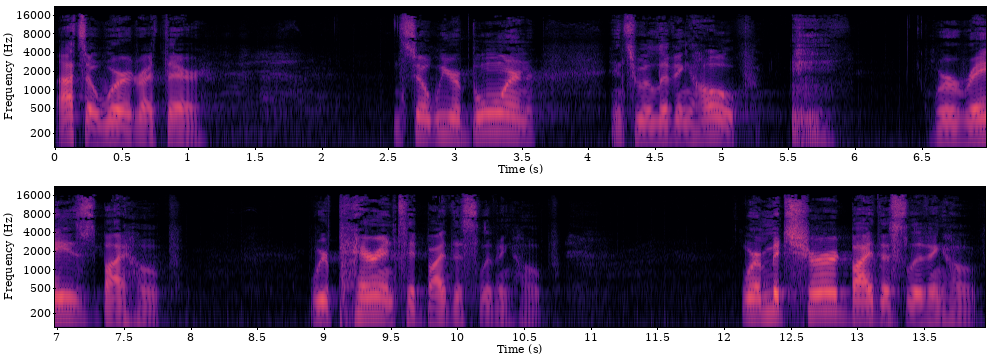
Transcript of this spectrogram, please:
That's a word right there. And so we are born into a living hope. We're raised by hope. We're parented by this living hope. We're matured by this living hope.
